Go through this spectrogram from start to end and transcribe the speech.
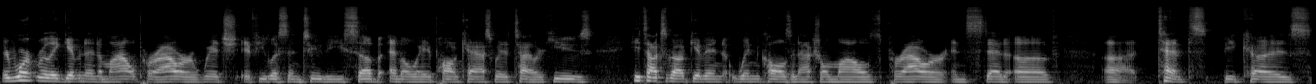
they weren't really giving it a mile per hour. Which, if you listen to the sub MOA podcast with Tyler Hughes, he talks about giving wind calls in actual miles per hour instead of uh, tenths because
